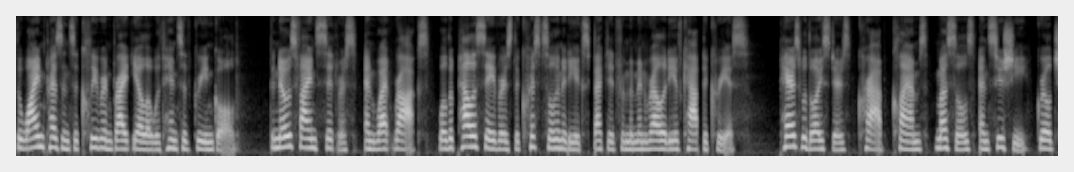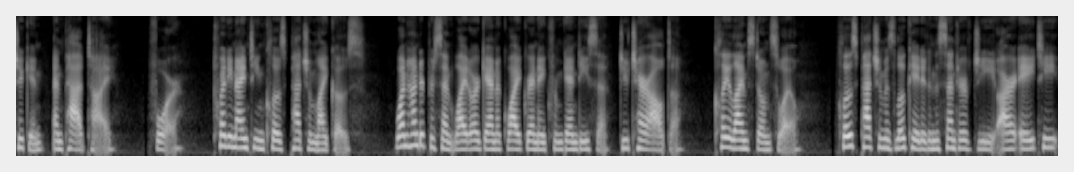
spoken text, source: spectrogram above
the wine presents a clear and bright yellow with hints of green gold. The nose finds citrus and wet rocks, while the palate savors the crisp salinity expected from the minerality of Cap de Creus. Pairs with oysters, crab, clams, mussels, and sushi, grilled chicken, and pad thai. 4. 2019 Clos Pachem Licos. 100% white organic white granite from Gandesa, du Terra Alta clay limestone soil. Clos Pachem is located in the center of GRATALLOPS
